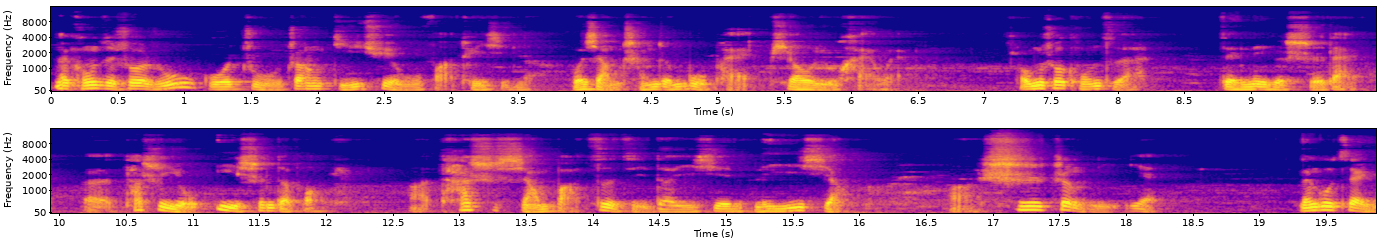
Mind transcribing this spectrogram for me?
那孔子说，如果主张的确无法推行的，我想乘着木牌漂流海外。我们说孔子啊，在那个时代，呃，他是有一生的抱负啊，他是想把自己的一些理想啊、施政理念。能够在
